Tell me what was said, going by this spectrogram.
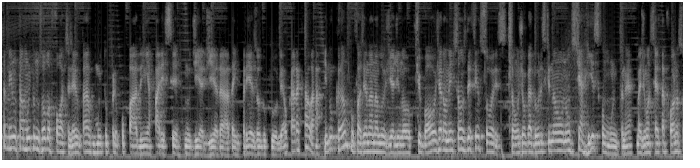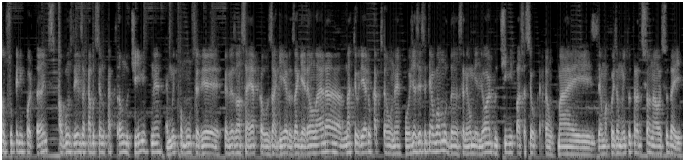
também não está muito nos holofotes, ele não está muito preocupado em aparecer no dia a dia da, da, empresa ou do clube. É o cara que está lá. E no campo, fazendo analogia de novo futebol, geralmente são os defensores. São os jogadores que não, não se arriscam muito, né? Mas de uma certa forma são super importantes. Alguns deles acabam sendo capitão do time, né? É muito comum você ver, pelo menos na nossa época, o zagueiro, o zagueirão lá era, na teoria, era o capitão, né? Hoje, às vezes, você tem alguma mudança, né? O melhor do time passa a ser o capitão. Mas é uma coisa muito tradicional isso daí.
